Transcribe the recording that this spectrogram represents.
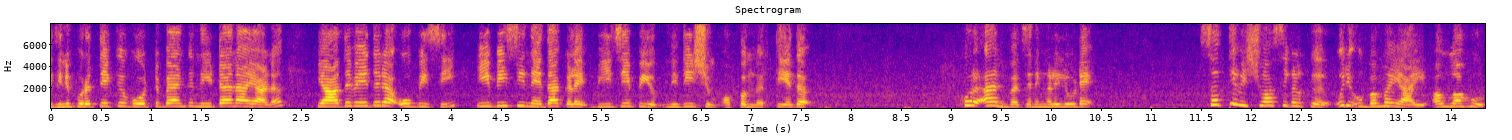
ഇതിനു പുറത്തേക്ക് വോട്ട് ബാങ്ക് നീട്ടാനായാണ് യാദവേതര O B C E B C നേതാക്കളെ ബി ജെ പിയും നിതീഷും ഒപ്പം നിർത്തിയത്. ഖുർആൻ വചനങ്ങളിലൂടെ. സത്യവിശ്വാസികൾക്ക് ഒരു ഉപമയായി അള്ളാഹു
